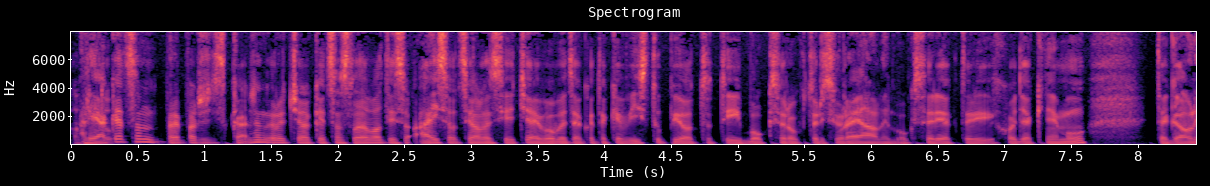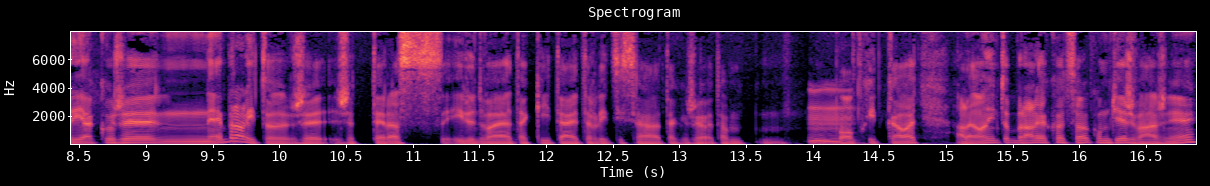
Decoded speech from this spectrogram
ale ja keď som, prepáč, skáčem do reči, keď som sledoval tie, aj sociálne siete, aj vôbec ako také výstupy od tých boxerov, ktorí sú reálne boxeri a ktorí chodia k nemu, tak oni akože nebrali to, že, že teraz idú dvaja takí tajtrlici sa takže tam mm. poobchytkávať, ale oni to brali ako celkom tiež vážne,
